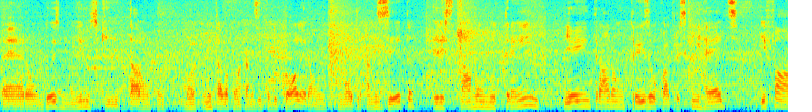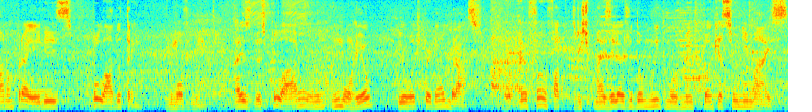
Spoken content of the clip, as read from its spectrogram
Eram dois meninos que estavam com. Uma, um estava com uma camiseta do Collor, um com uma outra camiseta. Eles estavam no trem e aí entraram três ou quatro skinheads e falaram para eles pular do trem, no movimento. Aí os dois pularam, um, um morreu e o outro perdeu um braço. Foi um fato triste, mas ele ajudou muito o movimento punk a se unir mais.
